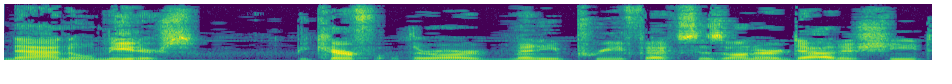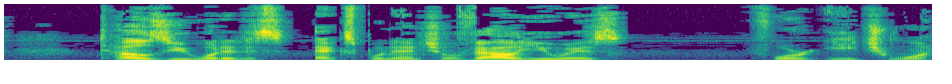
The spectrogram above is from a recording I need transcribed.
nanometers be careful. There are many prefixes on our data sheet. Tells you what its exponential value is for each one.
